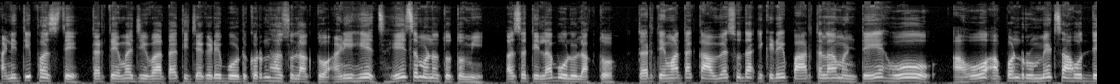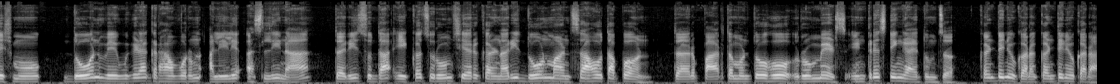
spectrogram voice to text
आणि ती फसते. तर तेव्हा जीवा आता तिच्याकडे बोट करून हसू लागतो. आणि हेच हेच म्हणत होतो मी असं तिला बोलू लागतो. तर तेव्हा आता काव्यासुद्धा इकडे पार्थला म्हणते हो अहो आपण रूममेट्स आहोत देशमुख. दोन वेगवेगळ्या ग्रहावरून आलेले असली ना तरीसुद्धा एकच रूम शेअर करणारी दोन माणसं आहोत आपण. तर पार्थ म्हणतो हो रूममेट्स इंटरेस्टिंग आहे तुमचं. कंटिन्यू करा कंटिन्यू करा.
